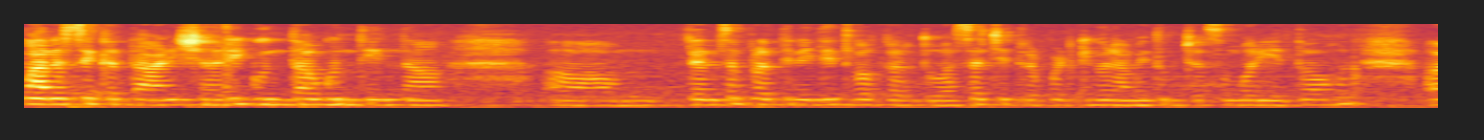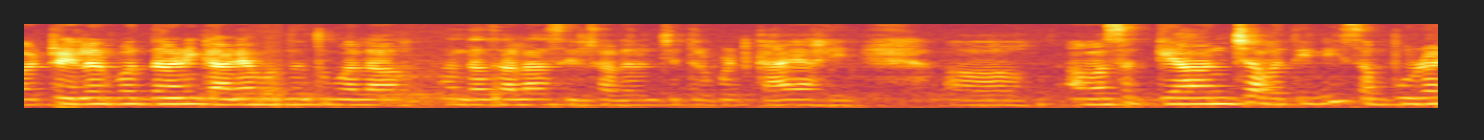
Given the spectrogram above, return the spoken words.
मानसिकता आणि शहरी गुंतागुंतींना त्यांचं प्रतिनिधित्व करतो असा चित्रपट घेऊन आम्ही तुमच्यासमोर येतो आहोत. ट्रेलरमधनं आणि गाण्यामधनं तुम्हाला अंदाज आला असेल साधारण चित्रपट काय आहे. आम्हा सगळ्यांच्या वतीने संपूर्ण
